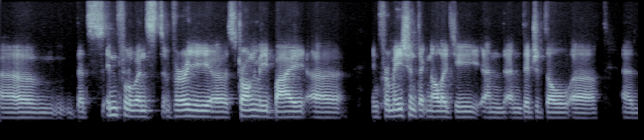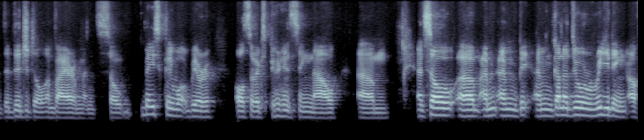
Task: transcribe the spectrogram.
um, that's influenced very uh, strongly by uh, information technology and and digital uh, the digital environment. So basically, what we're also experiencing now um, and so um, I'm, I'm, I'm gonna do a reading of,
